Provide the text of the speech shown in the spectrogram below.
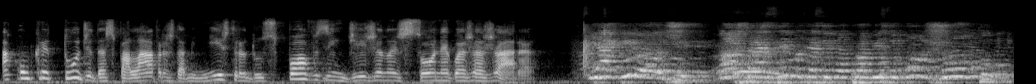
a concretude das palavras da ministra dos Povos Indígenas, Sônia Guajajara. E aqui hoje, nós trazemos esse compromisso conjunto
